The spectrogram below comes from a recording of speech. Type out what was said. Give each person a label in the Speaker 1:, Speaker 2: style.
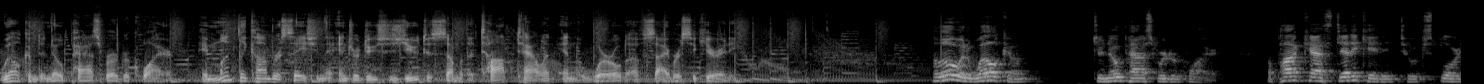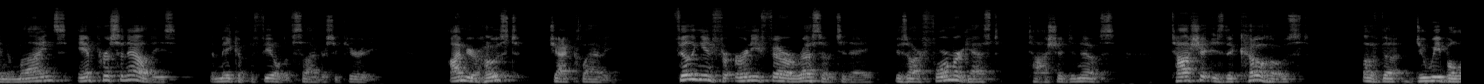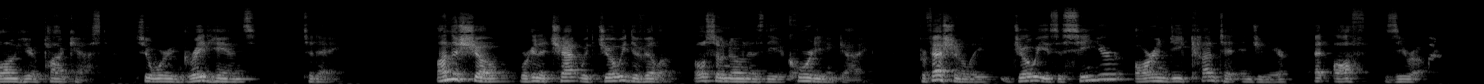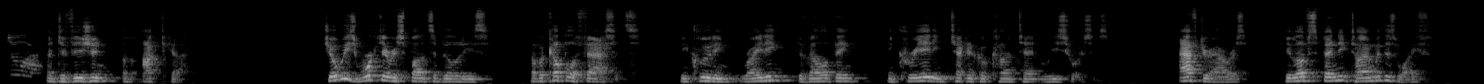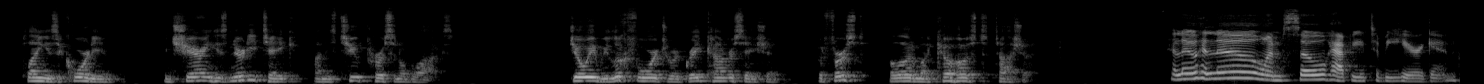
Speaker 1: Welcome to No Password Required, a monthly conversation that introduces you to some of the top talent in the world of cybersecurity.
Speaker 2: Hello and welcome to No Password Required, a podcast dedicated to exploring the minds and personalities that make up the field of cybersecurity. I'm your host, Jack Clabby. Filling in for Ernie Ferraresso today is our former guest, Tasha Denos. Tasha is the co host of the Do We Belong Here podcast. So we're in great hands today. On the show, we're going to chat with Joey deVilla, also known as the accordion guy. Professionally, Joey is a senior R&D content engineer at Off Zero, a division of Okta. Joey's workday responsibilities have a couple of facets, including writing, developing, and creating technical content resources. After hours, he loves spending time with his wife, playing his accordion, and sharing his nerdy take on his two personal blogs. Joey, we look forward to a great conversation. But first, hello to my co host, Tasha.
Speaker 3: Hello, hello. I'm so happy to be here again.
